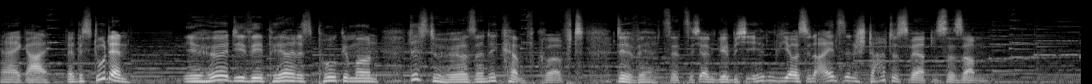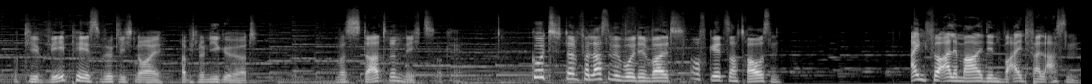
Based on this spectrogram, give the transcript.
Na egal. Wer bist du denn? Je höher die WP eines Pokémon, desto höher seine Kampfkraft. Der Wert setzt sich angeblich irgendwie aus den einzelnen Statuswerten zusammen. Okay, WP ist wirklich neu. Habe ich noch nie gehört. Was ist da drin? Nichts. Okay. Gut, dann verlassen wir wohl den Wald. Auf geht's nach draußen. Ein für alle Mal den Wald verlassen.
